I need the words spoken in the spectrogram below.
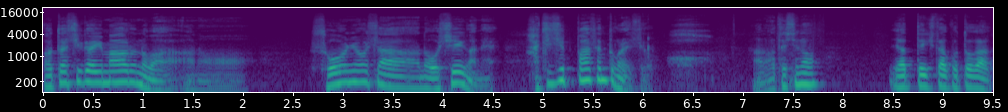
私が今あるのはあの創業者の教えがね80%ぐらいですよ。あの私のやってきたことが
